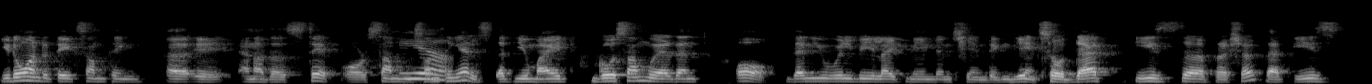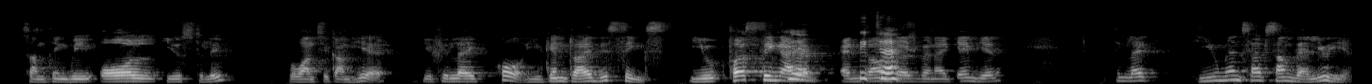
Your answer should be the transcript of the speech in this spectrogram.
you don't want to take something uh, a, another step or some yeah. something else that you might go somewhere then oh then you will be like named and shamed again. So that is the pressure. That is something we all used to live. But once you come here you feel like oh you can try these things. You first thing i yeah have encountered when i came here think like humans have some value here.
